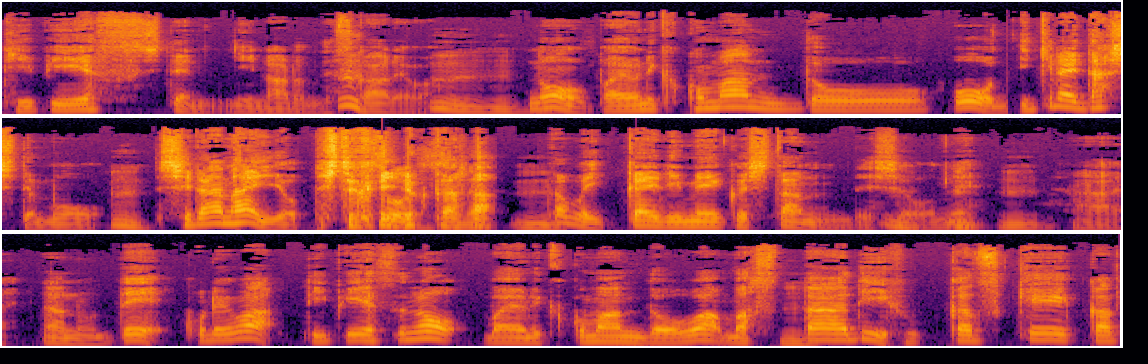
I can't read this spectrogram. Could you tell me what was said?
TPS 視点になるんですか、あれは。うんうん。のバイオニックコマンドをいきなり出してもうん知らないよって人がいるから、ねうん多分一回リメイクしたんでしょうね。うん。うんはい。なので、これは TPS のバイオニックコマンドはマスター D 復活計画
